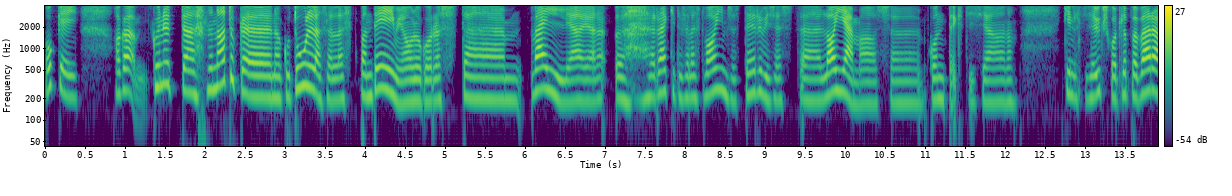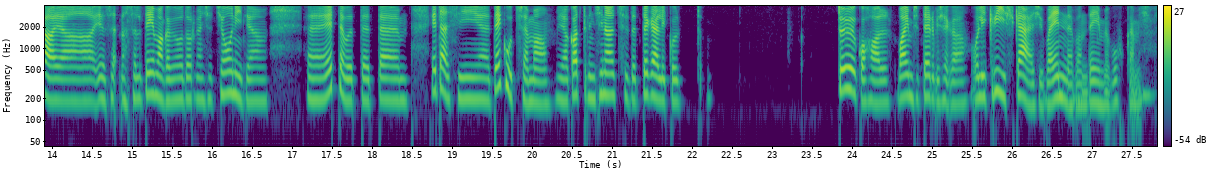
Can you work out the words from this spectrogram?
okei okay., aga kui nüüd no natuke nagu tulla sellest pandeemia olukorrast äh, välja ja äh, rääkida sellest vaimsest tervisest äh, laiemas äh, kontekstis ja noh, kindlasti see ükskord lõpeb ära ja, ja see noh, selle teemaga peavad organisatsioonid ja äh, ettevõtted äh, edasi tegutsema ja Katrin, sina ütlesid, et tegelikult töökohal vaimse tervisega oli kriis käes juba enne pandeemia puhkemist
